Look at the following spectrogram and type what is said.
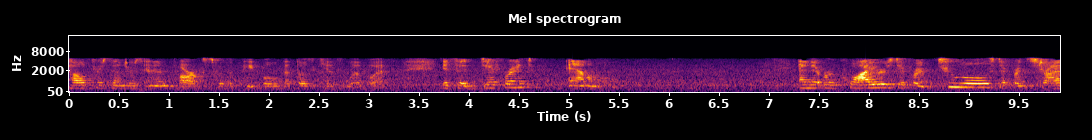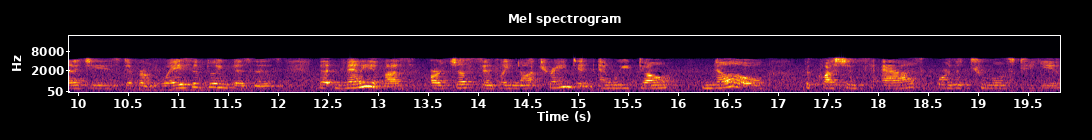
child care centers and in parks with the people that those kids live with. It's a different animal and it requires different tools, different strategies, different ways of doing business that many of us are just simply not trained in, and we don't know the questions to ask or the tools to use.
